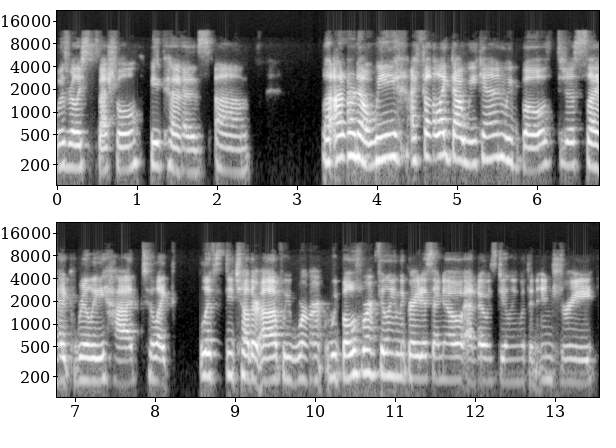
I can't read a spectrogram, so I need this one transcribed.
was really special because um well, I don't know. We I felt like that weekend we both just like really had to like lift each other up. We weren't we both weren't feeling the greatest. I know Etta was dealing with an injury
